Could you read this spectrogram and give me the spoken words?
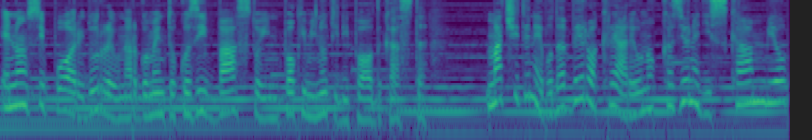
e non si può ridurre un argomento così vasto in pochi minuti di podcast, ma ci tenevo davvero a creare un'occasione di scambio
